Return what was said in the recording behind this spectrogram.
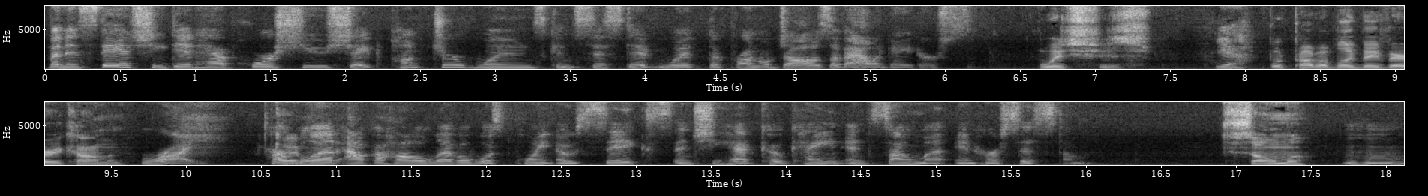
but instead she did have horseshoe shaped puncture wounds consistent with the frontal jaws of alligators. Which is Yeah. would probably be very common. Right. Her Okay. blood alcohol level was 0.06 and she had cocaine and soma in her system. Soma? Mm-hmm.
